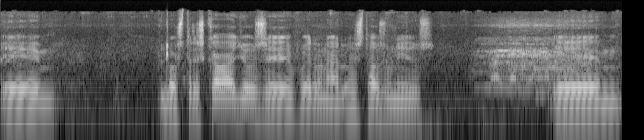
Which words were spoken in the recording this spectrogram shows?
Em, los tres caballos eh, fueron a los Estados Unidos. El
